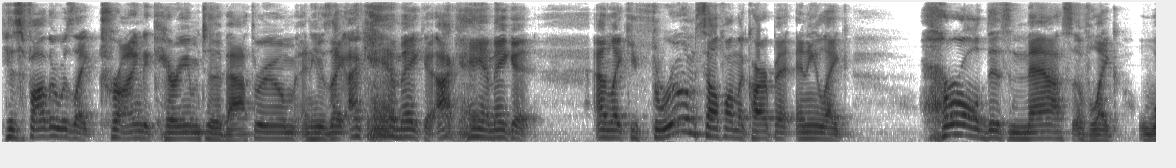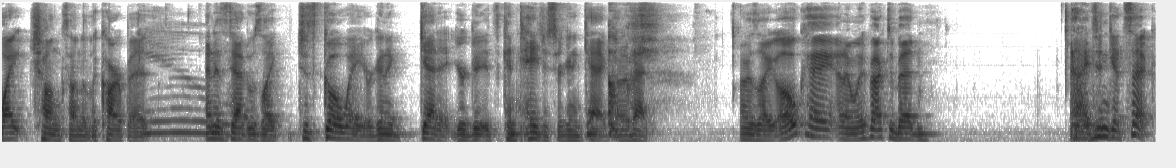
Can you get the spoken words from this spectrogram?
his father was like trying to carry him to the bathroom and he was like, I can't make it. I can't make it. And like he threw himself on the carpet and he like hurled this mass of like white chunks onto the carpet. And his dad was like, just go away. You're going to get it. You're it's contagious. You're going to get it. Go to oh bed. I was like, okay. And I went back to bed and I didn't get sick.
